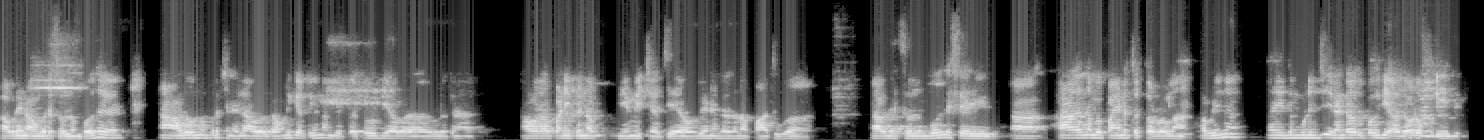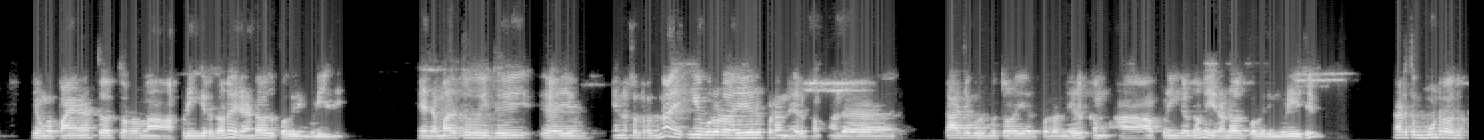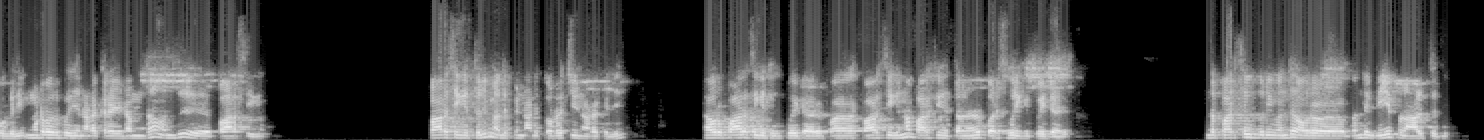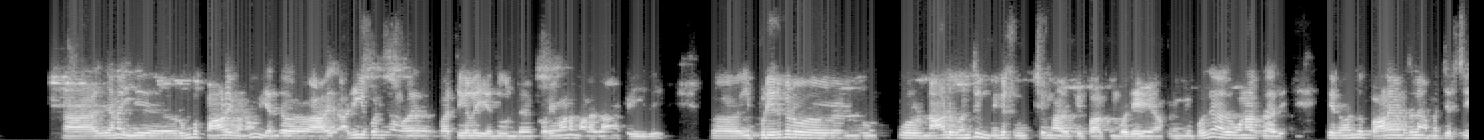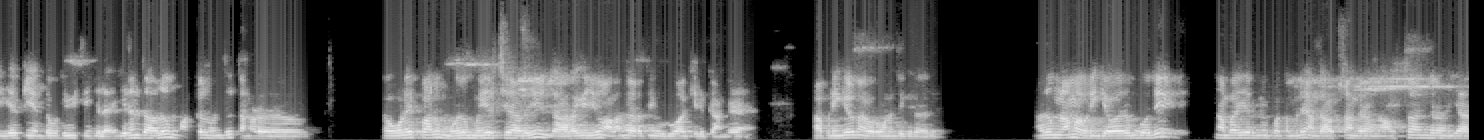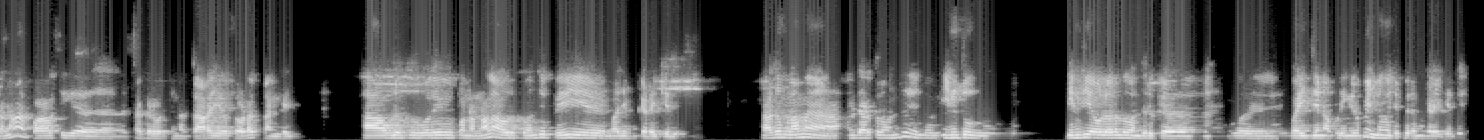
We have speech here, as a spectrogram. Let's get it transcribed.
அப்படின்னு அவங்க கிட்ட சொல்லும்போது ஆஹ் அது ஒன்றும் பிரச்சனை இல்லை. அவர் கவனிக்கிறதுக்கு நம்ம இப்ப சோபியாவை அவளுக்கு நான் அவரை பணிப்பெண்ணா நியமிச்சாச்சு. அவர் வேணுங்கிறதெல்லாம் பார்த்துக்குவா. அப்படின்னு சொல்லும்போது சரி ஆஹ் நம்ம பயணத்தை தொடரலாம் அப்படின்னு இது முடிஞ்சு ரெண்டாவது பகுதி அதோட முடியுது. இவங்க பயணத்தை தொடரலாம் அப்படிங்கிறதோட இரண்டாவது பகுதி முடியுது. இந்த மருத்துவ இது என்ன சொல்றதுன்னா இவரோட ஏற்படுற நெருக்கம் அந்த ராஜ குடும்பத்தோட ஏற்படுற நெருக்கம் அப்படிங்கிறதோட இரண்டாவது பகுதி முடியுது. அடுத்து மூன்றாவது பகுதி மூன்றாவது பகுதி நடக்கிற இடம் தான் வந்து பாரசீகம். பாரசீகத்திலும் அது பின்னாடி தொடர்ச்சி நடக்குது. அவர் பாரசீகத்துக்கு போயிட்டாரு. பா- பாரசீகம்னா பாரசீக தலைநகர் பரிசுபுரிக்கு போயிட்டாரு. இந்த பரிசுபுரி வந்து அவரை வந்து வியப்பில் ஆழ்த்துது. ஏன்னா இ- ரொம்ப பாலைவனம். எந்த அ- அதிகபட்சம் வ- வசதிகள் எதுவும் இல்லை. குறைவான மழை தான் பெய்யுது. இப்படி இருக்கிற ஒரு- ஒரு நாடு வந்து மிக சூட்சமா இருக்கு பார்க்கும்போதே அப்படிங்கும் போது அது உணர்றாரு. இது வந்து பாலைவனத்துல அமைஞ்சிருச்சு. இயற்கை எந்த உதவியும் செய்யல. இருந்தாலும் மக்கள் வந்து தன்னோட உழைப்பாலும் ஒரு முயற்சியாலையும் இந்த அழகையும் அலங்காரத்தையும் உருவாக்கியிருக்காங்க அப்படிங்கிறத அவர் உணர்ந்துக்கிறாரு. அதுவும் இல்லாமல் அவர் இங்கே வரும்போதே நம்ம ஏற்கனவே பார்த்தோம் இல்லையா அந்த அப்சாங்கிறவங்க அப்சாங்கிறவங்க யாருன்னா பாரசீக சக்கரவர்த்தின தாரையோசோட தங்கை. அவளுக்கு உதவி பண்ணனால அவருக்கு வந்து பெரிய மதிப்பு கிடைக்குது. அதுவும் இல்லாமல் அந்த இடத்துல வந்து இந்த இந்து இந்தியாவுல இருந்து வந்திருக்க ஒரு வைத்தியன் அப்படிங்கிறப்ப இன்னும் கொஞ்சம் பெருமை கிடைக்குது.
